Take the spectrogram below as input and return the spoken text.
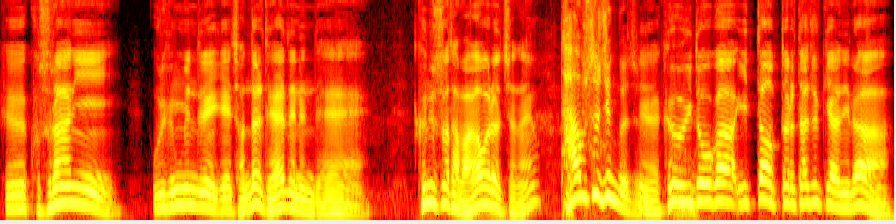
그 고스란히 우리 국민들에게 전달돼야 되는데 그 뉴스가 다 막아버렸잖아요. 다 없어진 거죠. 예, 그 의도가 있다 없다를 따질 게 아니라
